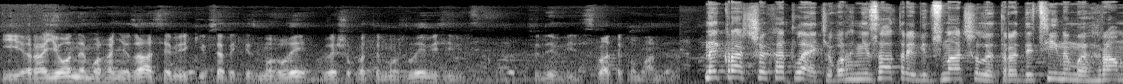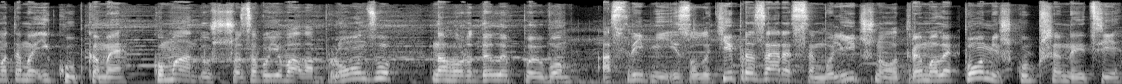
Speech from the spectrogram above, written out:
і районним організаціям, які все-таки змогли вишукати можливість і сюди відіслати команди. Найкращих атлетів організатори відзначили традиційними грамотами і кубками. Команду, що завоювала бронзу, нагородили пивом, а срібні і золоті призери символічно отримали по мішку пшениці.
